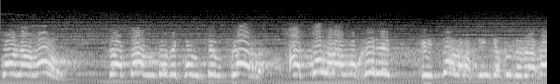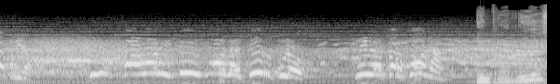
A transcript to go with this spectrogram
con amor! Tratando de contemplar a todas las mujeres y todas las inquietudes de la patria, sin favoritismo de círculos ni de personas. Entre Ríos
